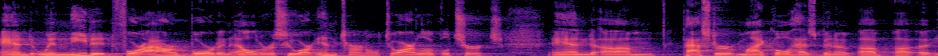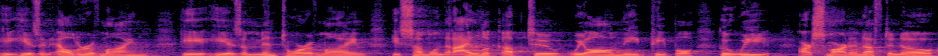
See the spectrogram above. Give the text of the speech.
and when needed for our board and elders who are internal to our local church. And um, Pastor Michael has been a, a, a he, he, is an elder of mine. He, he is a mentor of mine. He's someone that I look up to. We all need people who we are smart enough to know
